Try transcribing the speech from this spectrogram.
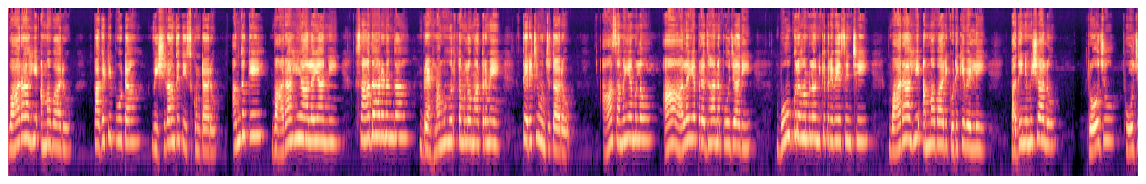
వారాహి అమ్మవారు పగటిపూట విశ్రాంతి తీసుకుంటారు. అందుకే వారాహి ఆలయాన్ని సాధారణంగా బ్రహ్మ ముహూర్తంలో మాత్రమే తెరిచి ఉంచుతారు. ఆ సమయంలో ఆ ఆలయ ప్రధాన పూజారి భూగృహంలోనికి ప్రవేశించి వారాహి అమ్మవారి గుడికి వెళ్ళి పది నిమిషాలు రోజు పూజ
